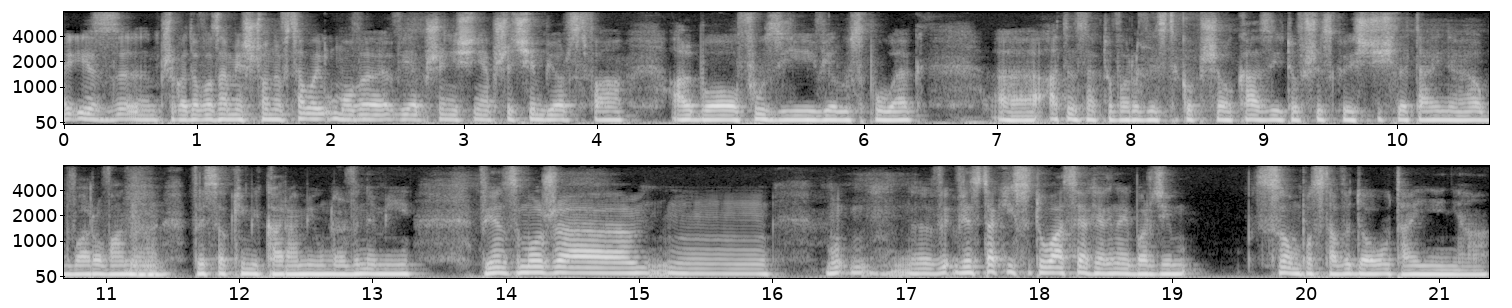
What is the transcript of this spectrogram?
jest przykładowo zamieszczony w całej umowie przeniesienia przedsiębiorstwa albo fuzji wielu spółek, e, a ten znak towarowy jest tylko przy okazji, to wszystko jest ściśle tajne, obwarowane mhm. wysokimi karami umownymi, więc może mm, więc w takich sytuacjach jak najbardziej są podstawy do utajnienia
